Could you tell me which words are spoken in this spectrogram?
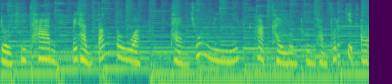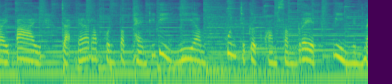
โดยที่ท่านไม่ทันตั้งตัว แถมช่วงนี้หากใครลงทุนทำธุรกิจอะไรไป จะได้รับผลตอบแทนที่ดีเยี่ยม คุณจะเกิดความสำเร็จมีเงินไหล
